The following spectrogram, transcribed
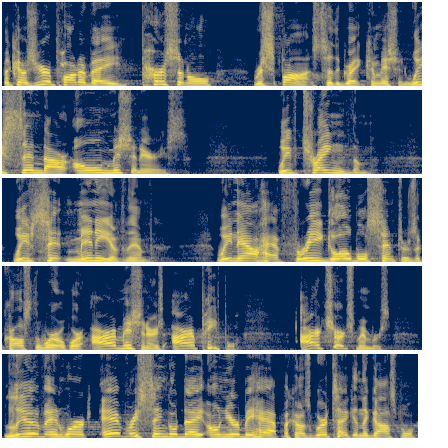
Because you're a part of a personal response to the Great Commission. We send our own missionaries. We've trained them. We've sent many of them. We now have three global centers across the world where our missionaries, our people, our church members live and work every single day on your behalf because we're taking the gospel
